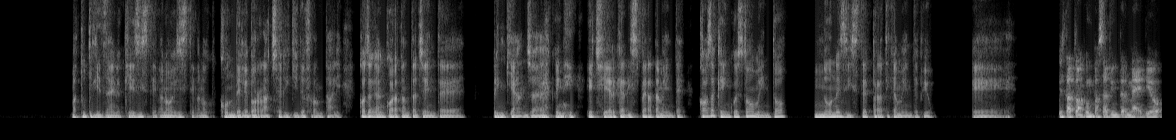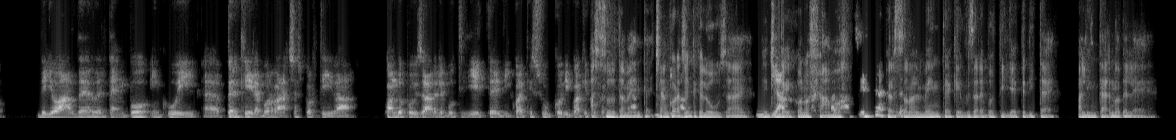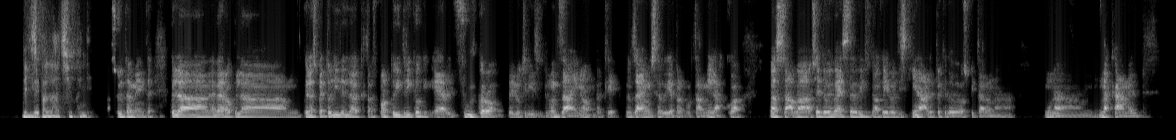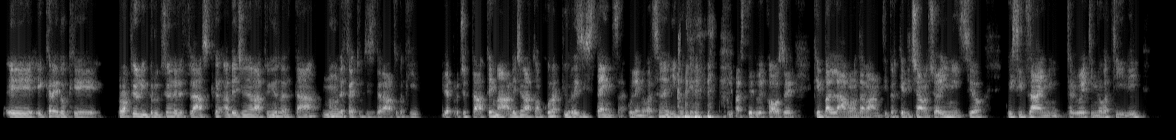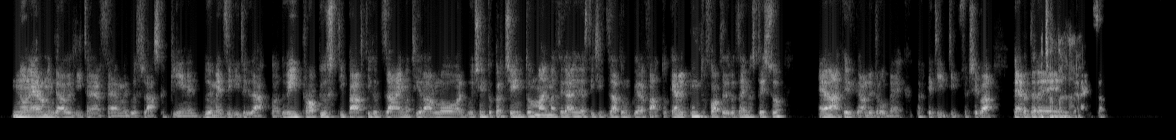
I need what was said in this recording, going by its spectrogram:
ma tutti gli zaini che esistevano esistevano con delle borracce rigide frontali, cosa che ancora tanta gente rimpiange eh, quindi, e cerca disperatamente, cosa che in questo momento non esiste praticamente più. E... È stato anche un passaggio intermedio degli harder del tempo in cui eh, perché la borraccia sportiva quando puoi usare le bottigliette di qualche succo, di qualche... Assolutamente, c'è ancora gente che lo usa, eh. gente che conosciamo personalmente che usa le bottigliette di tè all'interno delle, degli sì. spallacci. Quindi. Assolutamente, quella, è vero, quella, quell'aspetto lì del trasporto idrico che era il fulcro dell'utilizzo di uno zaino, perché lo zaino mi serviva per portarmi l'acqua, passava, cioè doveva essere rigido anche a livello di schienale perché doveva ospitare una, una, una camel. E, e, credo che proprio l'introduzione delle flask abbia generato in realtà non l'effetto desiderato da chi progettate, ma abbia generato ancora più resistenza a quella innovazione lì perché queste due cose che ballavano davanti, perché diciamo cioè, all'inizio questi zaini, tra virgolette, innovativi non erano in grado di tenere ferme due flask piene, due mezzi litri d'acqua. Dovevi proprio stiparti lo zaino, tirarlo al 200%, ma il materiale elasticizzato con cui era fatto, che era il punto forte dello zaino stesso, era anche il grande drawback, perché ti, ti faceva perdere l'esperienza.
